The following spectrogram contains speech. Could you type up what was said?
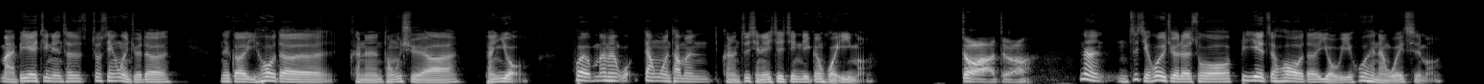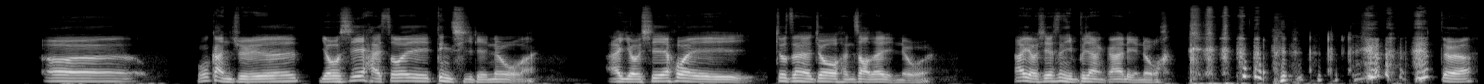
买毕业纪念册，就是因为你觉得那个以后的可能同学啊朋友会慢慢淡忘他们可能之前的一些经历跟回忆嘛？对啊，对啊。那你自己会觉得说，毕业之后的友谊会很难维持吗？呃，我感觉有些还是会定期联络我嘛，啊，有些会就真的就很少再联络了。啊，有些是你不想跟他联络，对啊，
